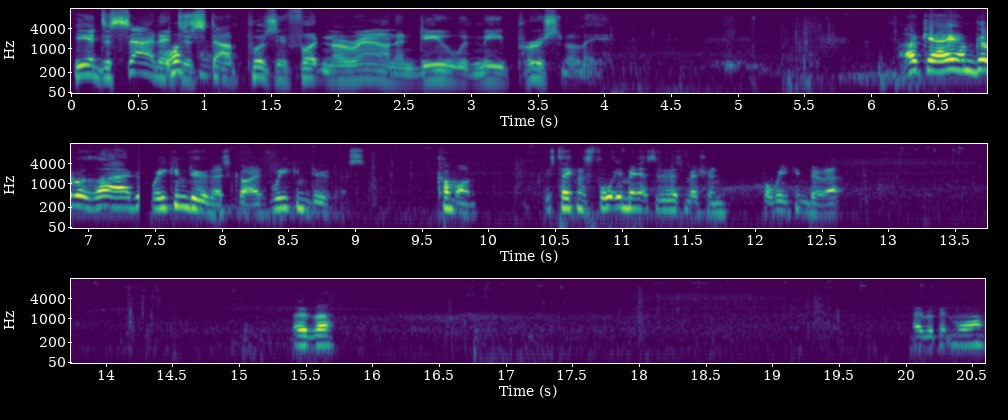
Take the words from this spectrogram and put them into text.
He had decided to stop pussyfooting around and deal with me personally. Okay, I'm good with that. We can do this, guys. We can do this. Come on. It's taken us 40 minutes to do this mission, but we can do it. Over. Over a bit more.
